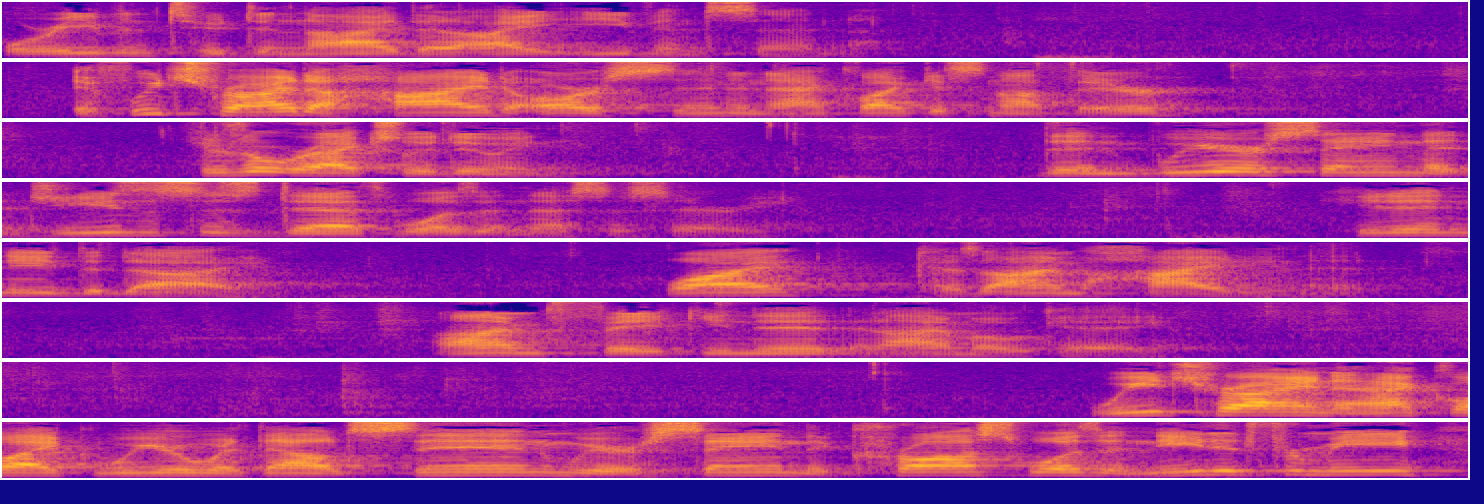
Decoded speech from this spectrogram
or even to deny that I even sin. If we try to hide our sin and act like it's not there, here's what we're actually doing. Then we're saying that Jesus' death wasn't necessary. He didn't need to die. Why? Because I'm hiding it. I'm faking it and I'm okay. We try and act like we are without sin. We are saying the cross wasn't needed for me.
